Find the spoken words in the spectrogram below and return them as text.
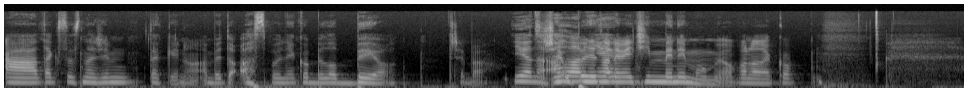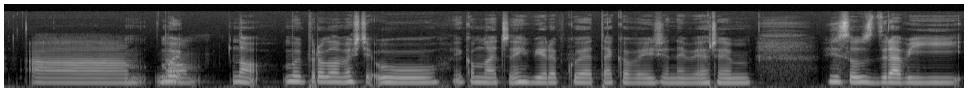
A tak se snažím taky, no, aby to aspoň jako bylo bio třeba. Jo, no, což je hlavně... úplně to největší minimum, jo. Ono jako... A, no. Můj, no, můj problém ještě u jako mléčných výrobků je takový, že nevěřím, že jsou zdraví,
